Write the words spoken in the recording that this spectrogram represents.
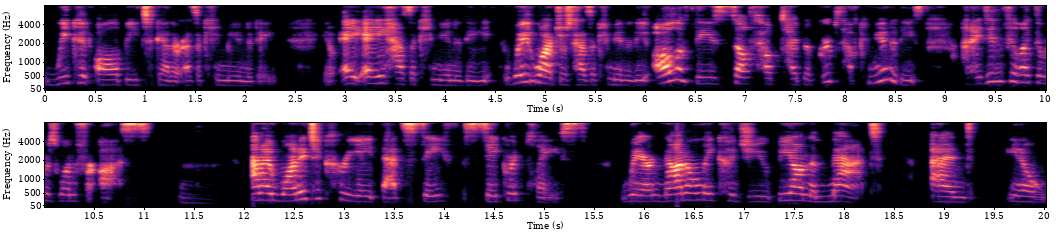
we could all be together as a community. You know, AA has a community, Weight Watchers has a community. All of these self-help type of groups have communities, and I didn't feel like there was one for us. And I wanted to create that safe, sacred place where not only could you be on the mat and, you know,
